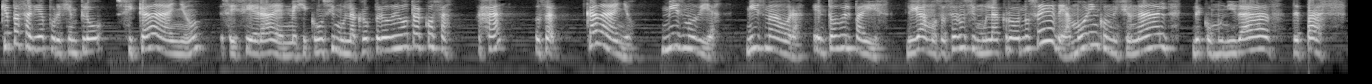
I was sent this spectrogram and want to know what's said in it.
¿qué pasaría, por ejemplo, si cada año se hiciera en México un simulacro, pero de otra cosa? Ajá. O sea, cada año, mismo día, misma hora, en todo el país, digamos, hacer un simulacro, no sé, de amor incondicional, de comunidad, de paz.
